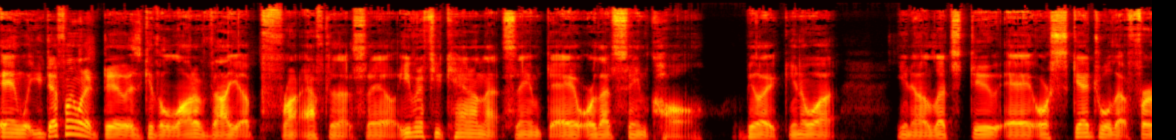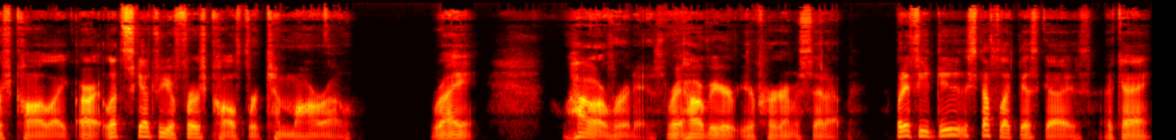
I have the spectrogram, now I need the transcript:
And what you definitely want to do is give a lot of value up front after that sale even if you can on that same day or that same call. Be like you know what? You know let's do a or schedule that first call like all right let's schedule your first call for tomorrow right? However it is right? However your, your program is set up. But if you do stuff like this guys okay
